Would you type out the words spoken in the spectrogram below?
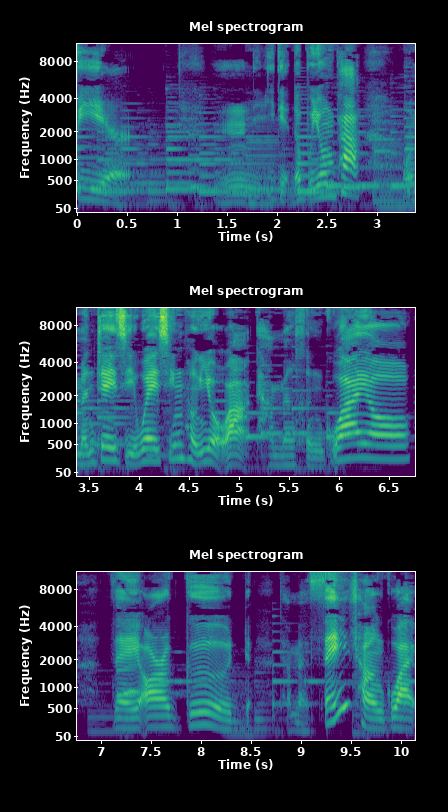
fear。嗯，你一点都不用怕。我们这几位新朋友啊，他们很乖哦，they are good，他们非常乖。”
